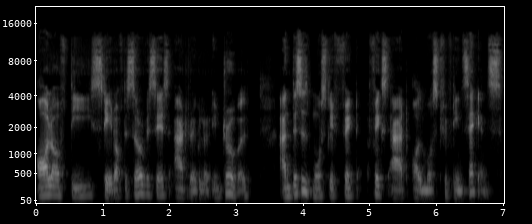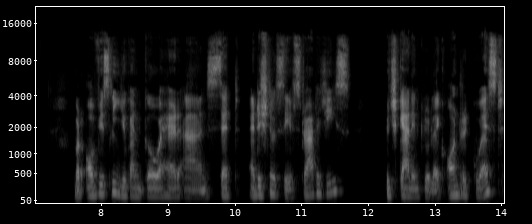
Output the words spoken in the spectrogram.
all of the state of the services at regular interval. And this is mostly fixed, fixed at almost 15 seconds. But obviously, you can go ahead and set additional save strategies, which can include like on request,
